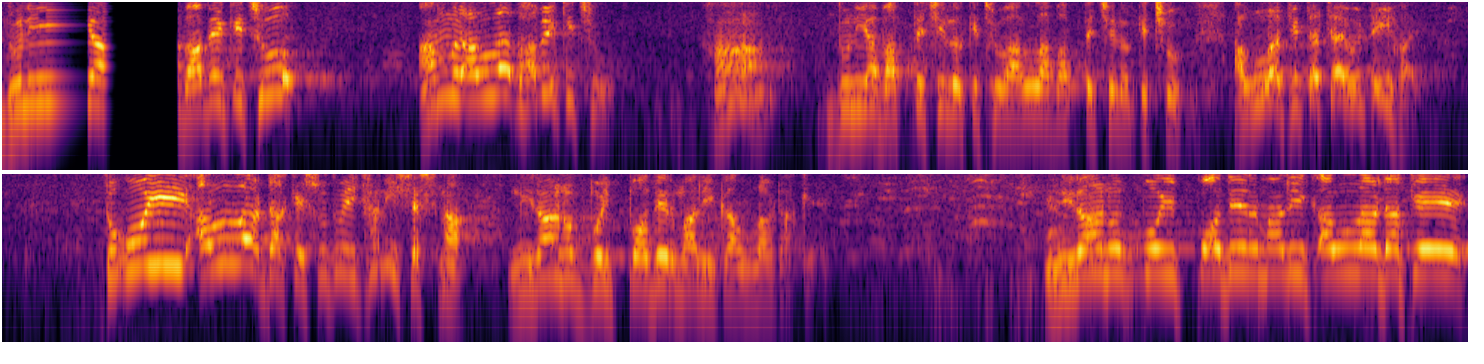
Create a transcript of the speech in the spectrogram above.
দুনিয়া ভাবে কিছু আমরা আল্লাহ ভাবে কিছু। হ্যাঁ দুনিয়া ভাবতে ছিল কিছু, আল্লাহ ভাবতে ছিল কিছু। আল্লাহ যেটা চায় ওইটাই হয়। তো ওই আল্লাহ ডাকে, শুধু এখানেই শেষ না, নিরানব্বই পদের মালিক আল্লাহ ডাকে। নিরানব্বই পদের মালিক আল্লাহ ডাকে।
